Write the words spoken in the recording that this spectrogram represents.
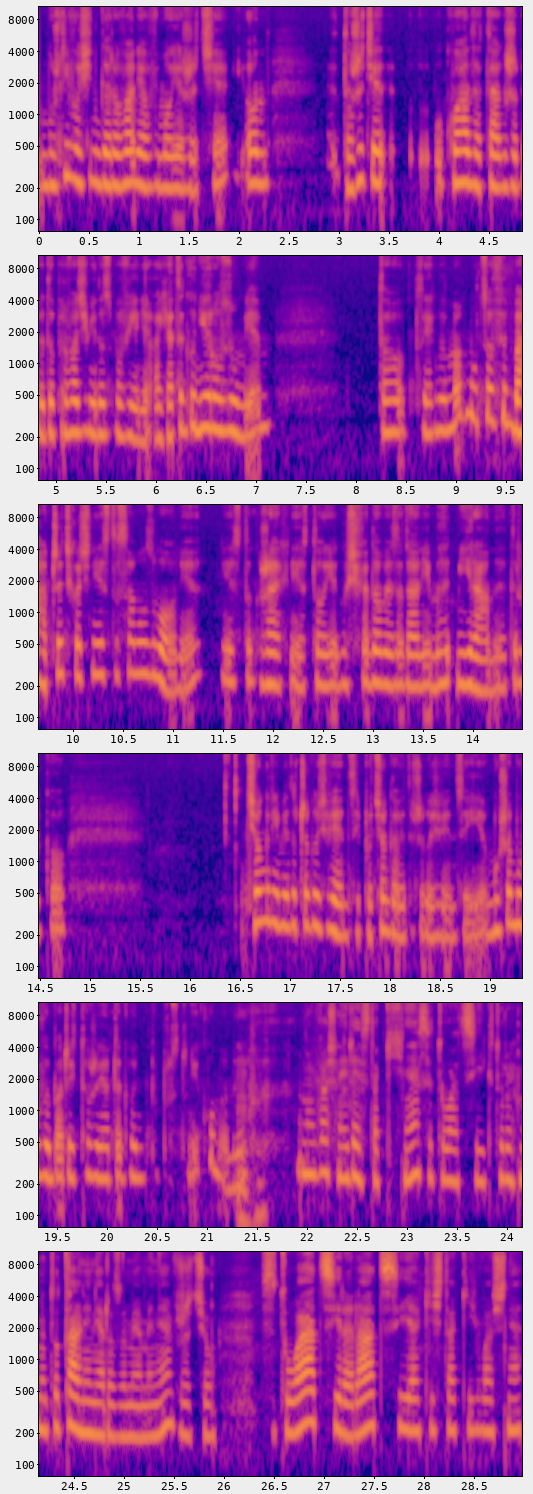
możliwość ingerowania w moje życie i on to życie układa tak, żeby doprowadzić mnie do zbawienia, a ja tego nie rozumiem, to, to jakby mam mu co wybaczyć, choć nie jest to samo zło, nie? Nie jest to grzech, nie jest to jego świadome zadanie mi rany, tylko ciągnie mnie do czegoś więcej, pociąga mnie do czegoś więcej. I ja muszę mu wybaczyć to, że ja tego po prostu nie kumam. No. No właśnie, ile jest takich nie? sytuacji, których my totalnie nie rozumiemy nie? w życiu. Sytuacji, relacji jakichś takich właśnie.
